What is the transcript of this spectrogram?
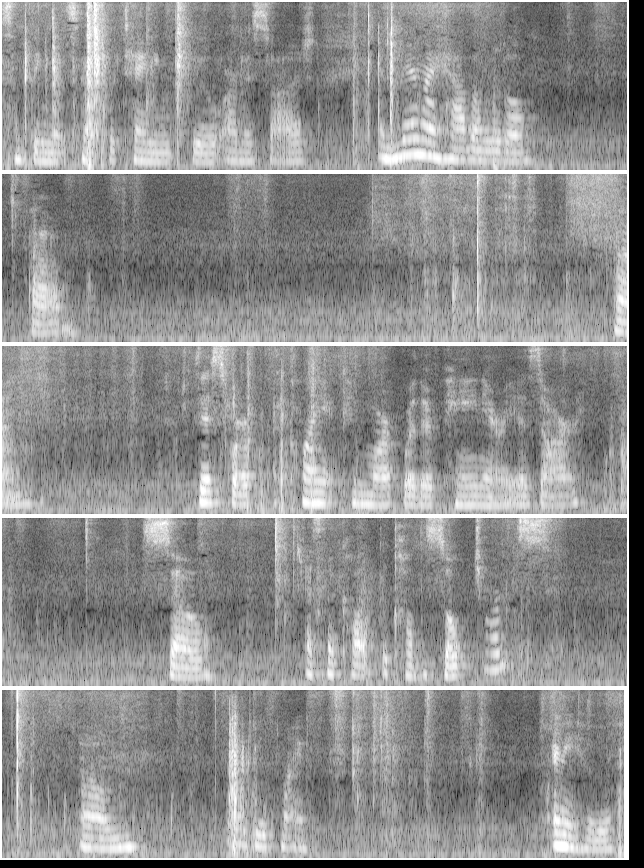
something that's not pertaining to our massage. And then I have a little um, um, this where a client can mark where their pain areas are. So that's what I call it, called the SOAP charts um, with my, anywho,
